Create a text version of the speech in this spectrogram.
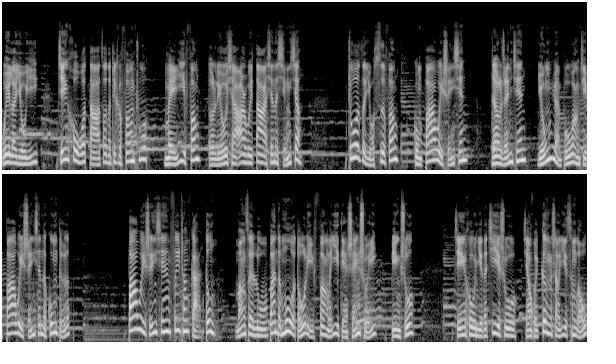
为了友谊，今后我打造的这个方桌，每一方都留下二位大仙的形象。桌子有四方，供八位神仙，让人间永远不忘记八位神仙的功德。”八位神仙非常感动，忙在鲁班的墨斗里放了一点神水，并说：“今后你的技术将会更上一层楼。”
